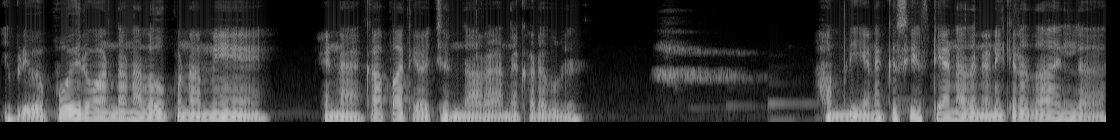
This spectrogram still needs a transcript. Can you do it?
இப்படி போயிடுவான்னு தான் நான் லவ் பண்ணாமே என்னை காப்பாற்றி வச்சுருந்தாரு அந்த கடவுள்? அப்படி எனக்கு சேஃப்டியான அதை நினைக்கிறதா இல்லை?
